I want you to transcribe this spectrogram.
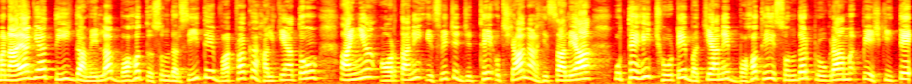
ਮਨਾਇਆ ਗਿਆ ਤੀਜ ਦਾ ਮੇਲਾ ਬਹੁਤ ਸੁੰਦਰ ਸੀ ਤੇ ਵੱਖ-ਵੱਖ ਹਲਕਿਆਂ ਤੋਂ ਆਈਆਂ ਔਰਤਾਂ ਨੇ ਇਸ ਵਿੱਚ ਜਿੱਥੇ ਉਤਸ਼ਾਹ ਨਾਲ ਹਿੱਸਾ ਲਿਆ, ਉੱਥੇ ਹੀ ਛੋਟੇ ਬੱਚਿਆਂ ਨੇ ਬਹੁਤ ਹੀ ਸੁੰਦਰ ਪ੍ਰੋਗਰਾਮ ਪੇਸ਼ ਕੀਤੇ।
